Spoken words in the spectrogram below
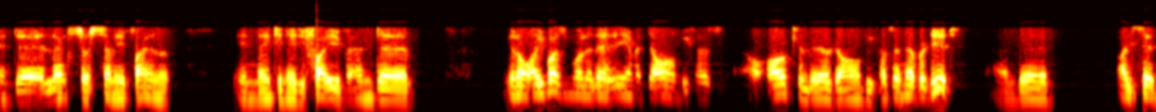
in the Leinster semi-final in 1985, and uh, you know, I wasn't going to let Eamon down because or Kildare down because I never did. And uh, I said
